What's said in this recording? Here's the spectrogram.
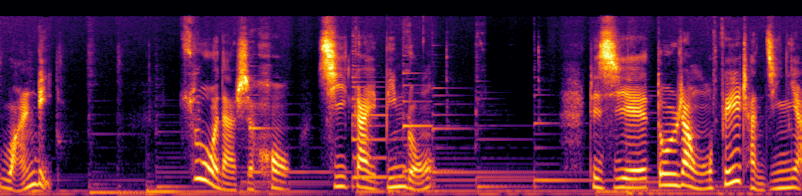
往里；坐的时候膝盖并拢，这些都让我非常惊讶。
